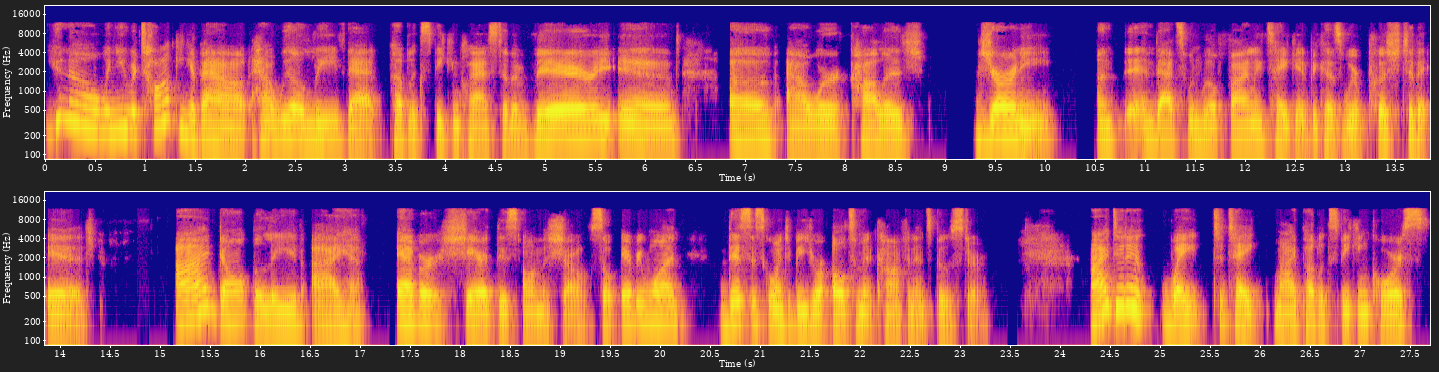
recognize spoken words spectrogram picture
You know, when you were talking about how we'll leave that public speaking class to the very end of our college journey, and, and that's when we'll finally take it because we're pushed to the edge. I don't believe I have ever shared this on the show. So, everyone, this is going to be your ultimate confidence booster. I didn't wait to take my public speaking course,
